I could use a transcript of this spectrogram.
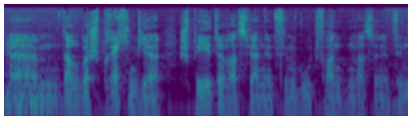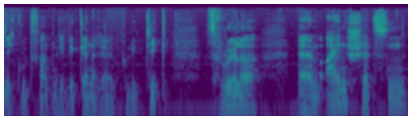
Mhm. Ähm, darüber sprechen wir später, was wir an dem Film gut fanden, was wir an dem Film nicht gut fanden, wie wir generell Politik, Thriller ähm, einschätzen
